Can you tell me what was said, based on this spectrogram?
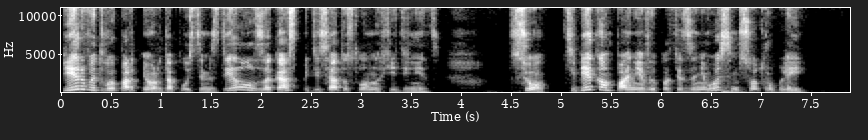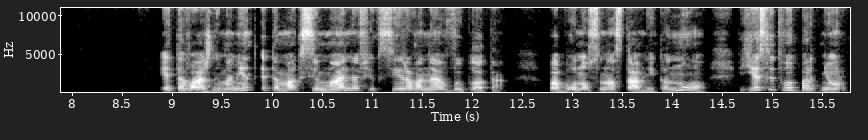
первый твой партнер, допустим, сделал заказ 50 условных единиц. Все, тебе компания выплатит за него 700 рублей. Это важный момент, это максимально фиксированная выплата по бонусу наставника. Но если твой партнер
